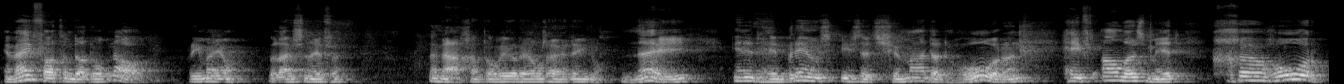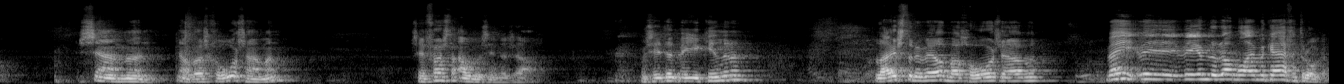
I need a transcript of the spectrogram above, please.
En wij vatten dat op, nou, prima jong, we luisteren even. Daarna gaan we toch weer ons eigen ding doen. Nee, in het Hebreeuws is het Shema, dat horen, heeft alles met gehoorzamen. Nou, wat is gehoorzamen? Zijn vaste ouders in de zaal. Hoe zit het met je kinderen? Luisteren wel, maar gehoorzamen. Wij, wij, hebben dat allemaal uit elkaar getrokken.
